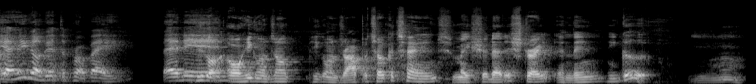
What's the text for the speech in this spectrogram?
yeah, he gonna get the probate, and then He gonna, oh, he gonna jump. He gonna drop a chunk of change, make sure that it's straight, and then he good. Mm.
